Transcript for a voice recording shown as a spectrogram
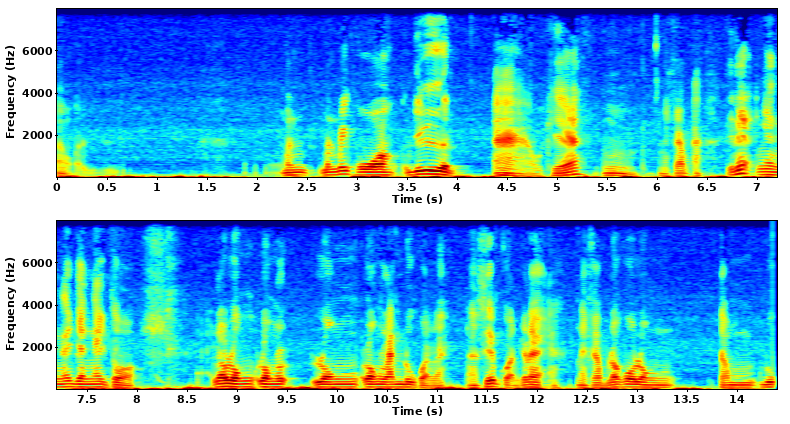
เอามันมันไม่พอยืด อ่าโอเค อืมนะครับอะทีนี้ยังไงยังไงต่อ เราลองลองลองลองรันดูก่อนนะเซฟก่อนก็ได้นะครับ แล้วก็ลองทำดู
